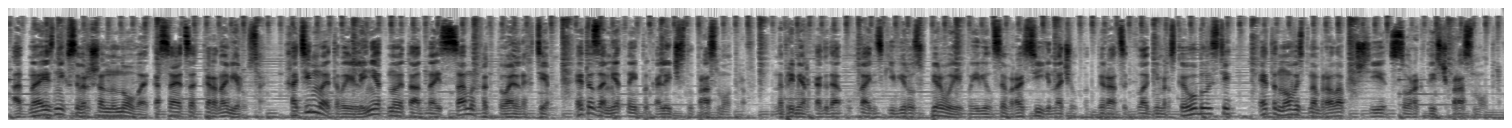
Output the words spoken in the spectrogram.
Одна из них совершенно новая, касается коронавируса. Хотим мы этого или нет, но это одна из самых актуальных тем. Это заметно и по количеству просмотров. Например, когда уханьский вирус впервые появился в России и начал подбираться к Владимирской области, эта новость набрала почти 40 тысяч просмотров.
